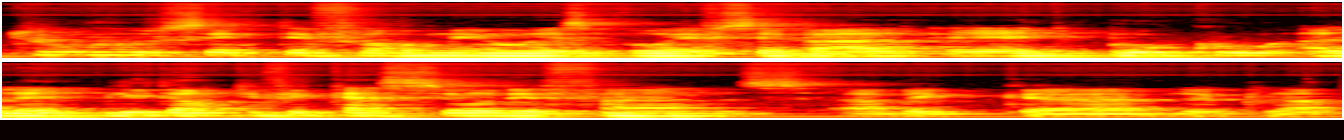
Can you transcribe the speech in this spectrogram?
tous été formés au, FC Bâle et aident beaucoup à l'identification des fans avec euh, le club.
